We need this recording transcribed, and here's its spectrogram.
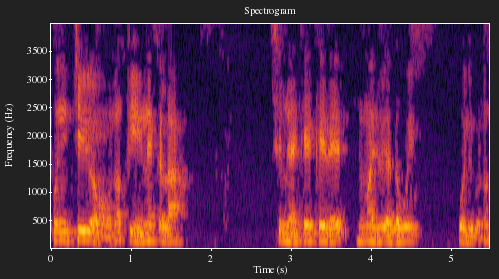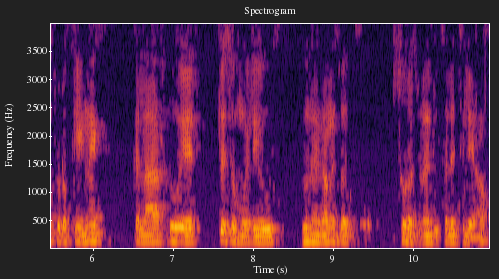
ဘုန်းကြီးကြီးရောပေါ့နော်ကင်းနဲ့ကလာရှင်မြိုင်ခဲ့ခဲ့တဲ့မြမယူရလက်ဝဲပွဲလေးပေါ့နော်ဆိုတော့ကင်းနဲ့ကလာဆိုရဲ့တွေ့ဆုံပွဲလေးကိုလူနိုင်ကောင်းလို့ဆိုဆိုတော့ကျွန်တော်တို့ဆက်လက်ကြည့်လိုက်အောင်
